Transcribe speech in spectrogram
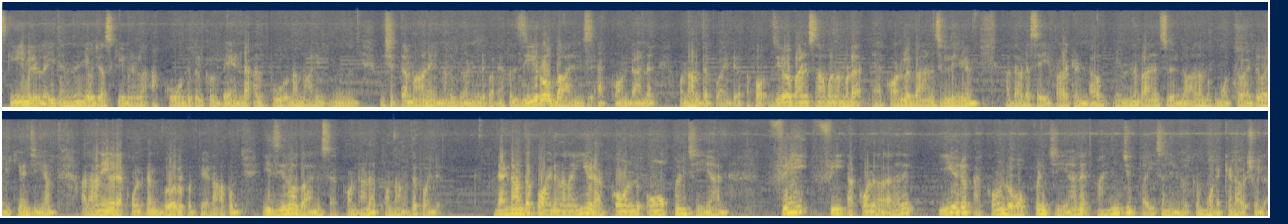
സ്കീമിലുള്ള ഈ ജനധൻ യോജന സ്കീമിലുള്ള അക്കൗണ്ടുകൾക്ക് വേണ്ട അത് പൂർണമായും നിഷിദ്ധമാണ് എന്നാണ് ഗവൺമെന്റ് പറയുന്നത്. അപ്പോൾ സീറോ ബാലൻസ് അക്കൗണ്ടാണ് ഒന്നാമത്തെ പോയിന്റ് അപ്പോൾ സീറോ ബാലൻസ് ആകുമ്പോൾ നമ്മുടെ അക്കൗണ്ടിൽ ബാലൻസ് ഇല്ലെങ്കിലും അത് അവിടെ സേഫ് ആയിട്ടുണ്ടാവും എന്ന് ബാലൻസ് വരുന്നു. അത് നമുക്ക് മൊത്തമായിട്ട് വരിക്കുകയും ചെയ്യാം. അതാണ് ഈ ഒരു അക്കൗണ്ടിന്റെ വേറൊരു പ്രത്യേകത. അപ്പം ഈ സീറോ ബാലൻസ് അക്കൗണ്ടാണ് ഒന്നാമത്തെ പോയിന്റ് രണ്ടാമത്തെ പോയിന്റ് എന്ന് പറഞ്ഞാൽ ഈ ഒരു അക്കൗണ്ട് ഓപ്പൺ ചെയ്യാൻ ഫ്രീ ഫീ അക്കൗണ്ട് അതായത് ഈ ഒരു അക്കൗണ്ട് ഓപ്പൺ ചെയ്യാൻ അഞ്ച് പൈസ നിങ്ങൾക്ക് മുടക്കേണ്ട ആവശ്യമില്ല.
